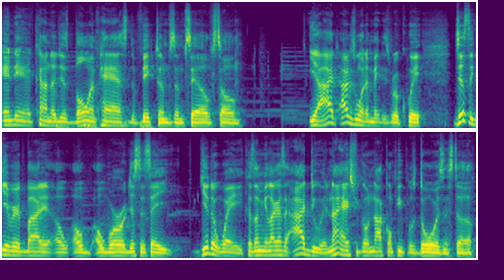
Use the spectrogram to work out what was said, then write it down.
and then kind of just blowing past the victims themselves. So, yeah, I, I just want to make this real quick, just to give everybody a, a, a word, just to say, get away. Because I mean, like I said, I do it, and I actually go knock on people's doors and stuff.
